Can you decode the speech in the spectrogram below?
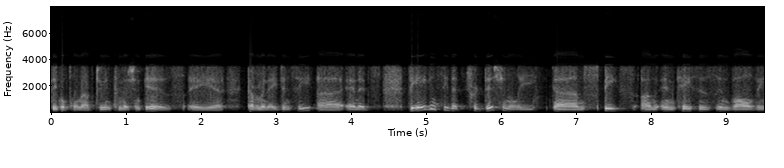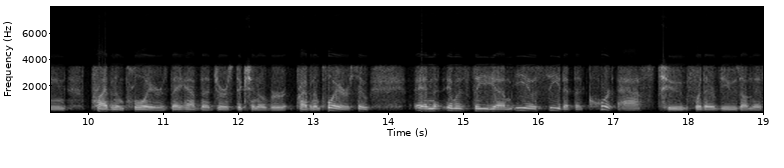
the Equal Employment Opportunity Commission is a uh, government agency, uh, and it's the agency that traditionally um, speaks in cases involving private employers. They have the jurisdiction over private employers, so and it was the um, EOC that the court asked to for their views on this.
